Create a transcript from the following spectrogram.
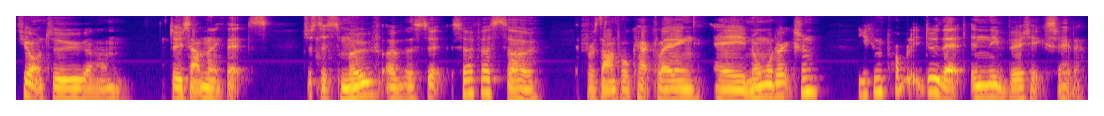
if you want to um, do something that's just a smooth over the sur surface, so for example calculating a normal direction, you can probably do that in the vertex shader.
